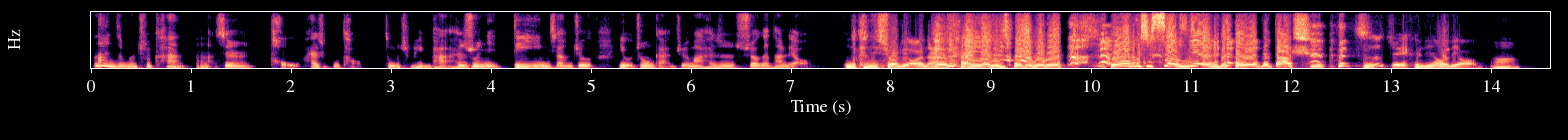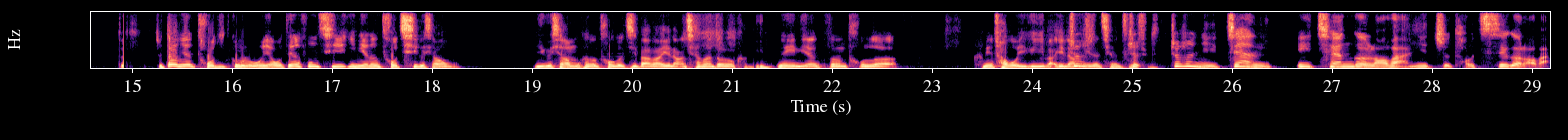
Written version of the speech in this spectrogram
那你怎么去看哪些人投还是不投？怎么去评判？还是说你第一印象就有这种感觉吗？还是需要跟他聊？那肯定需要聊啊，哪有看一眼就觉得我们我又不是相面的，我又不是大师，直觉肯定要聊。啊，就当年投资更容易，我巅峰期一年能投七个项目，一个项目可能投个几百万、一两千万都有可能。那一年可能投了，肯定超过一个亿吧，一两个亿的钱出就去。就是你见一千个老板，你只投七个老板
